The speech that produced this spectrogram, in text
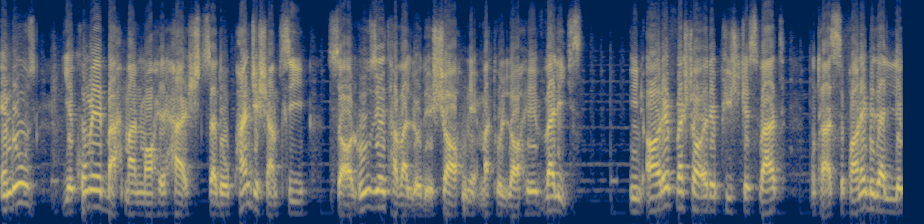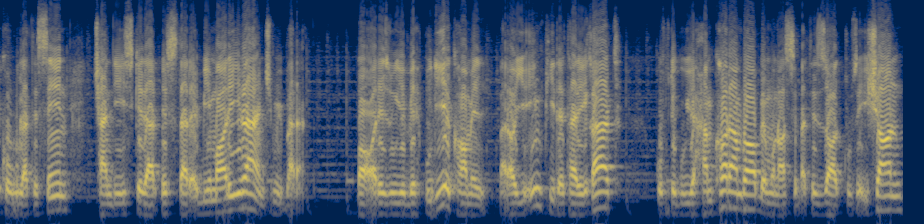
امروز یکم بهمن ماه 805 شمسی سال روز تولد شاه نعمت الله ولی است. این عارف و شاعر پیشکسوت متاسفانه به دلیل کهولت سن چندی است که در بستر بیماری رنج می‌برد با آرزوی بهبودی کامل برای این پیر طریقت گفتگوی همکارم را به مناسبت زادروز ایشان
